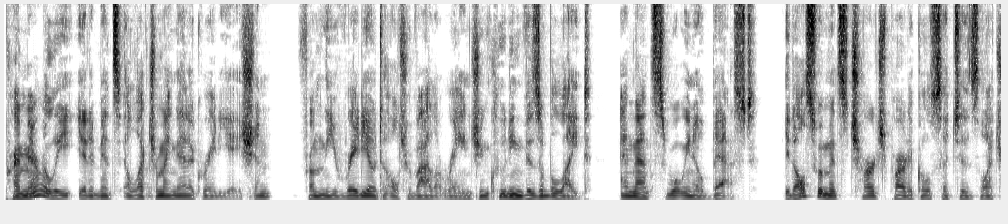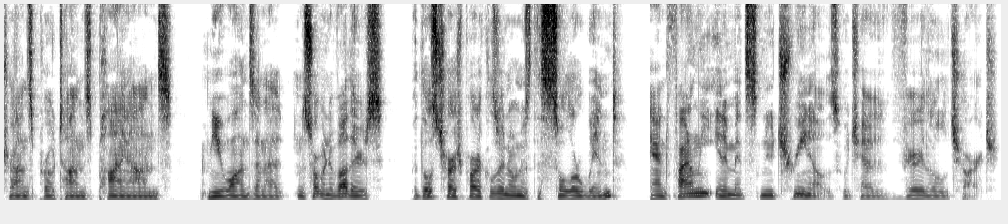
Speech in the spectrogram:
Primarily, it emits electromagnetic radiation from the radio to ultraviolet range, including visible light, and that's what we know best. It also emits charged particles such as electrons, protons, pions, muons, and an assortment of others, but those charged particles are known as the solar wind. And finally, it emits neutrinos, which have very little charge.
